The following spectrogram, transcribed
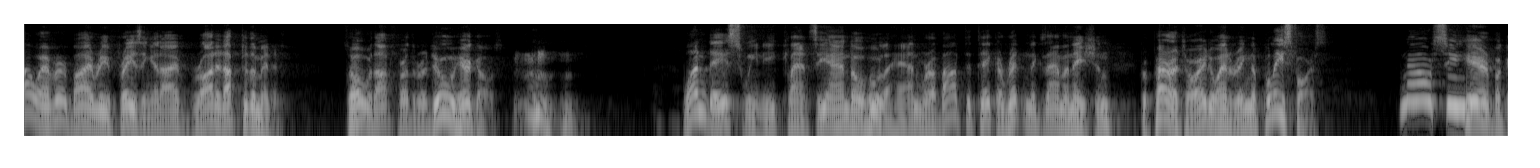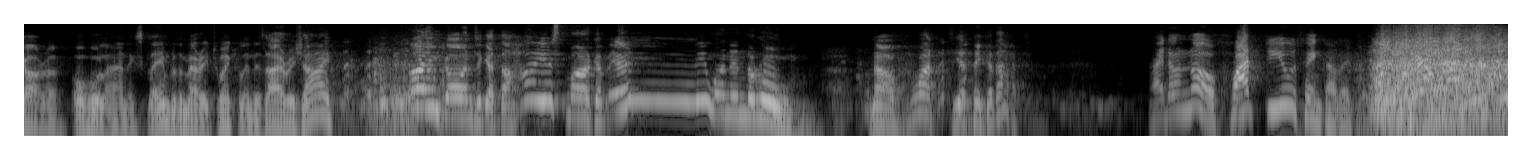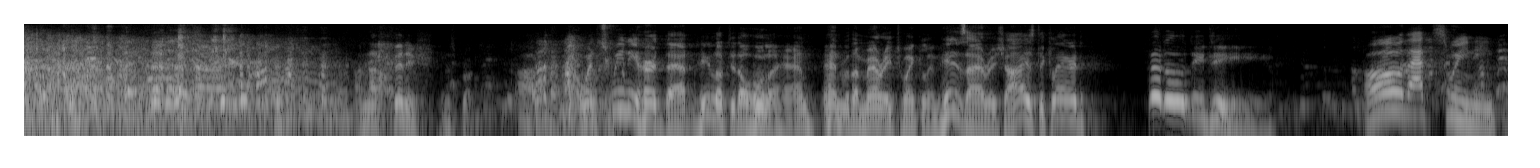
However, by rephrasing it, I've brought it up to the minute. So, without further ado, here goes. One day, Sweeney, Clancy, and O'Houlihan were about to take a written examination preparatory to entering the police force. Now, see here, Begorra, O'Houlihan exclaimed with a merry twinkle in his Irish eye. I'm going to get the highest mark of anyone in the room. Now, what do you think of that? I don't know. What do you think of it? I'm not finished, Miss Brooks. Oh. When Sweeney heard that, he looked at O'Houlihan and, with a merry twinkle in his Irish eyes, declared, Fiddle dee dee. Oh, that's Sweeney.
